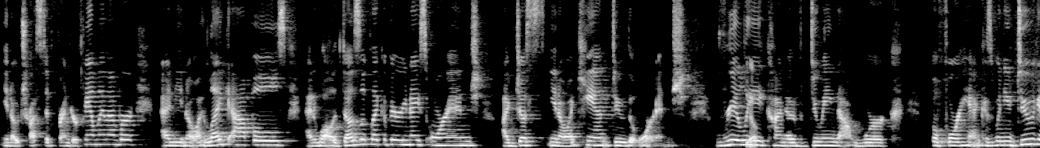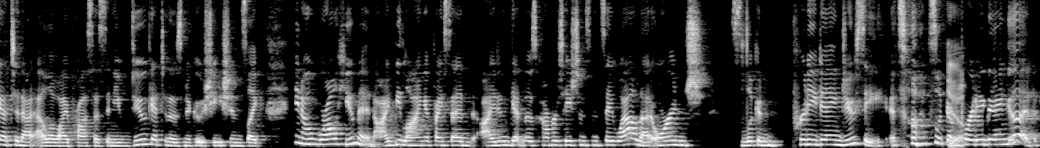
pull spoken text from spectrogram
you know, trusted friend or family member. And, you know, I like apples. And while it does look like a very nice orange, I just, you know, I can't do the orange. Really yep. kind of doing that work beforehand. Because when you do get to that LOI process and you do get to those negotiations like you know we're all human. I'd be lying if I said I didn't get in those conversations and say wow that orange is looking pretty dang juicy. It's it's looking yeah. pretty dang good.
